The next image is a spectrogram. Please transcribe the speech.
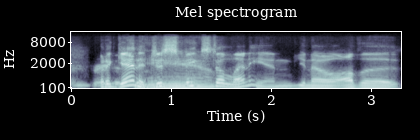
and But greatest. again, it just speaks to Lenny and you know all the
